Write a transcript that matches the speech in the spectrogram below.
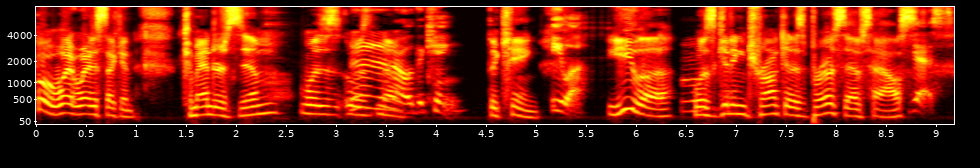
Oh, wait, wait a second. Commander Zim was, No, was no, no, no, the king, the king. Elah. Elah was getting drunk at his brosev's house. Yes.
